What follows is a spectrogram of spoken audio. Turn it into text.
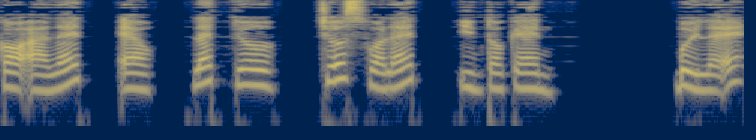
Coalet, L, Ledger, Trust Wallet, Intoken. Bởi lẽ,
